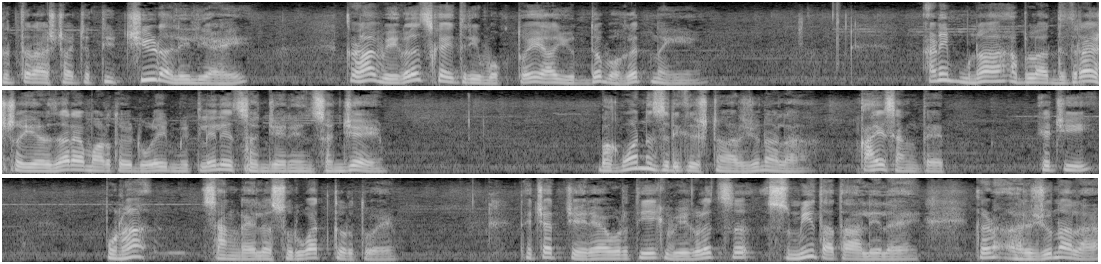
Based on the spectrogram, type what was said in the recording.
धृतराष्ट्राच्या ती चीड आलेली आहे. कारण हा वेगळंच काहीतरी बघतो आहे हा युद्ध बघत नाही आहे आणि पुन्हा आपला धृतराष्ट्र येरजाऱ्या मारतोय डोळे मिटलेले संजयने. संजय भगवान श्रीकृष्ण अर्जुनाला काय सांगतायत? याची पुन्हा सांगायला सुरुवात करतो आहे त्याच्या चेहऱ्यावरती एक वेगळंच स्मित आता आलेलं आहे. कारण अर्जुनाला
